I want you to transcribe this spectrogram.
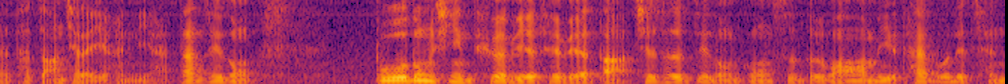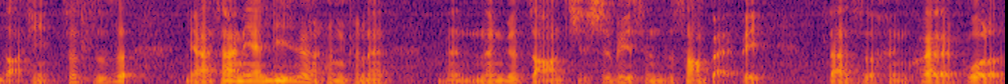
呃它涨起来也很厉害，但这种。波动性特别特别大，其实这种公司都往往没有太多的成长性，这只是两三年利润很可能能能够涨几十倍甚至上百倍，但是很快的过了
